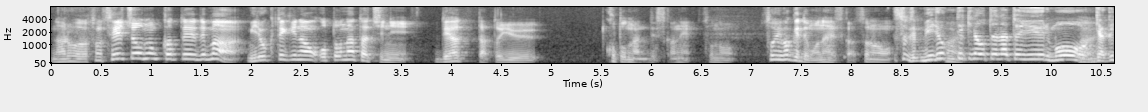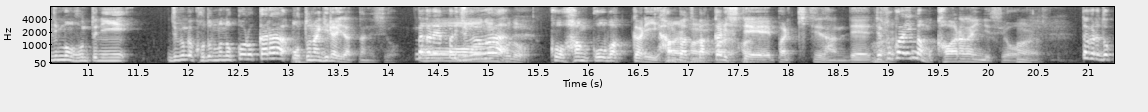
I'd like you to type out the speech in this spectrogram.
なるほど。その成長の過程でまあ魅力的な大人たちに出会ったということなんですかね。そのそういうわけでもないですか？そのそうです。魅力的な大人というよりも、はい。逆にもう本当に自分が子供の頃から大人嫌いだったんですよ。だからやっぱり自分はこう反抗ばっかり反発ばっかりしてやっぱり来てたんで。はい。でそこは今も変わらないんですよ、はい。だからどっ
